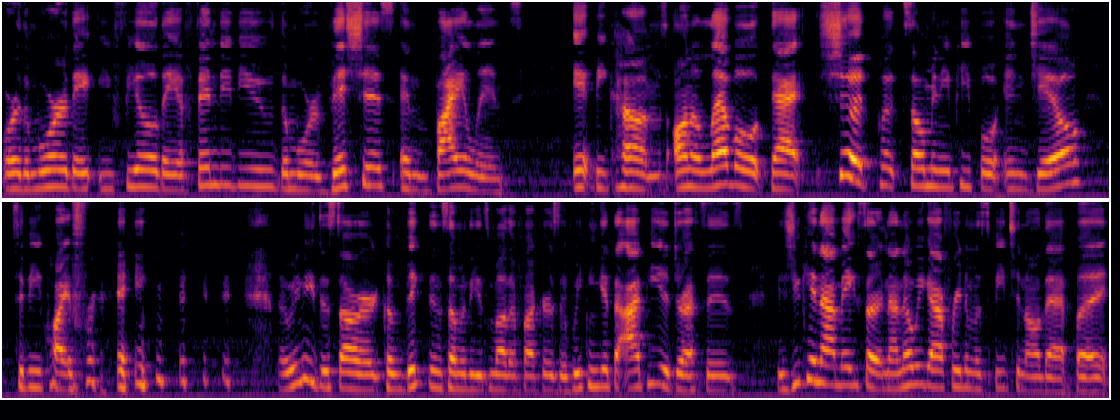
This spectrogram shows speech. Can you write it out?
or the more they you feel they offended you, the more vicious and violent it becomes on a level that should put so many people in jail to be quite frank. we need to start convicting some of these motherfuckers if we can get the IP addresses because you cannot make certain. I know we got freedom of speech and all that, but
